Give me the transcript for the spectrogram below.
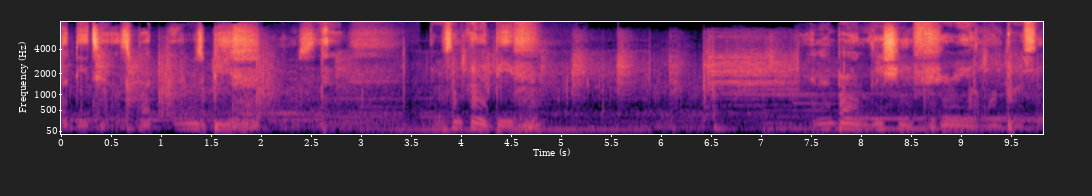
the details, but there was beef. Was some kind of beef. And I remember unleashing fury on one person.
